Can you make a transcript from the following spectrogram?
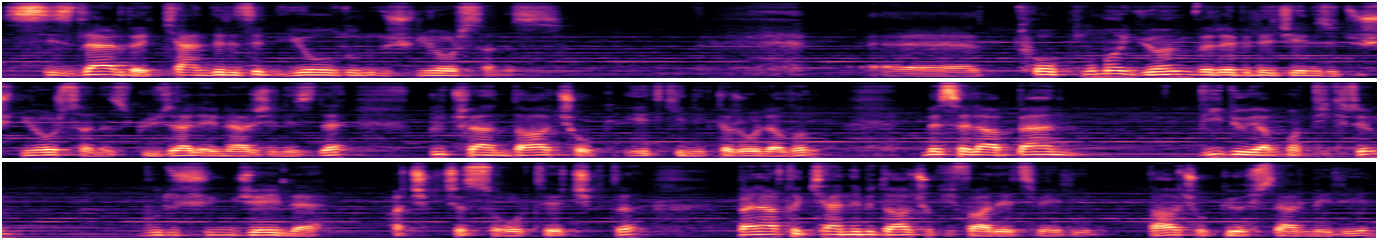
sizler de kendinizin iyi olduğunu düşünüyorsanız, e, topluma yön verebileceğinizi düşünüyorsanız güzel enerjinizle lütfen daha çok etkinlikte rol alın. Mesela ben video yapma fikrim bu düşünceyle açıkçası ortaya çıktı. Ben artık kendimi daha çok ifade etmeliyim, daha çok göstermeliyim.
